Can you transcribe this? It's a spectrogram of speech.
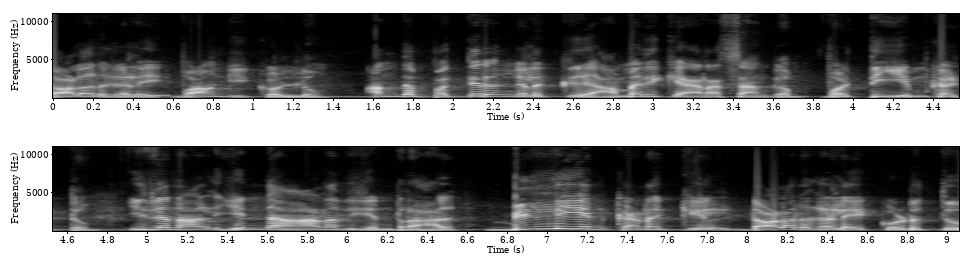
டாலர்களை வாங்கிக் கொள்ளும். அந்த பத்திரங்களுக்கு அமெரிக்க அரசாங்கம் வட்டியும் கட்டும். இதனால் என்ன ஆனது என்றால் பில்லியன் கணக்கில் டாலர்களை கொடுத்து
